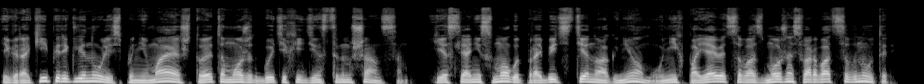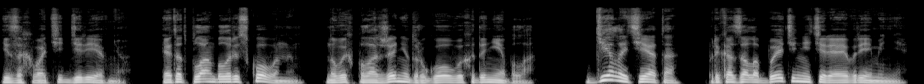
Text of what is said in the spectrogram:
Игроки переглянулись, понимая, что это может быть их единственным шансом. Если они смогут пробить стену огнем, у них появится возможность ворваться внутрь и захватить деревню. Этот план был рискованным, но в их положении другого выхода не было. «Делайте это!» — приказала Бетти, не теряя времени.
